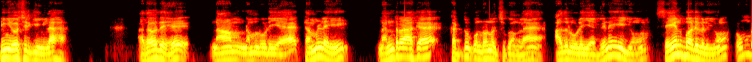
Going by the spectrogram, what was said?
நீங்கள் யோசிச்சிருக்கீங்களா? அதாவது நாம் நம்மளுடைய தமிழை நன்றாக கற்றுக்கொண்டோம்னு வச்சுக்கோங்களேன் அதனுடைய வினையையும் செயல்பாடுகளையும் ரொம்ப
